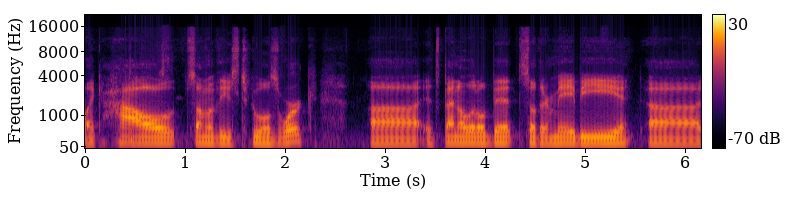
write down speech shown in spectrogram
like how some of these tools work. Uh, it's been a little bit, so there may be uh,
